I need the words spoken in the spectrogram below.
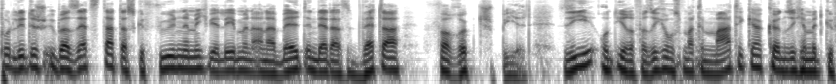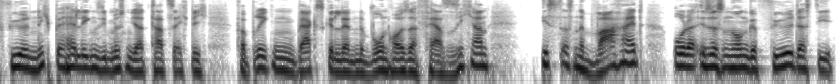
politisch übersetzt hat. Das Gefühl nämlich, wir leben in einer Welt, in der das Wetter verrückt spielt. Sie und Ihre Versicherungsmathematiker können sich ja mit Gefühlen nicht behelligen. Sie müssen ja tatsächlich Fabriken, Werksgelände, Wohnhäuser versichern. Ist das eine Wahrheit oder ist es nur ein Gefühl, dass die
